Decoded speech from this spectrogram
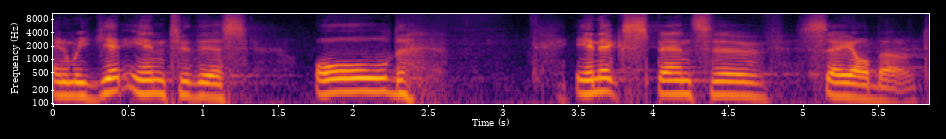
and we get into this old, inexpensive sailboat,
